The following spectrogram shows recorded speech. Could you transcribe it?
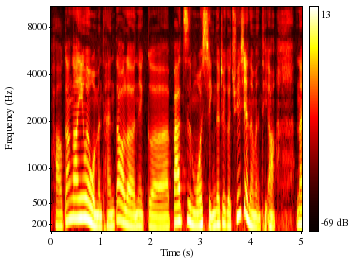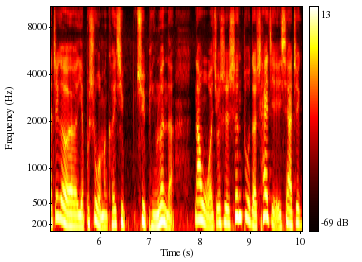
好，刚刚因为我们谈到了那个八字模型的这个缺陷的问题啊，那这个也不是我们可以去去评论的。那我就是深度的拆解一下这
